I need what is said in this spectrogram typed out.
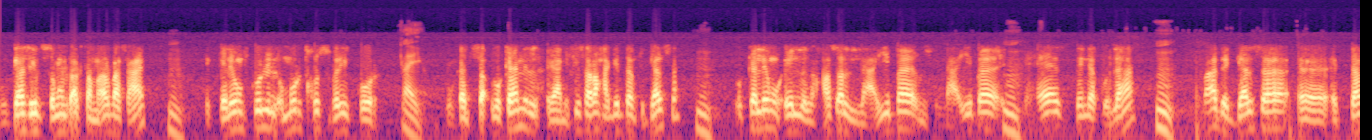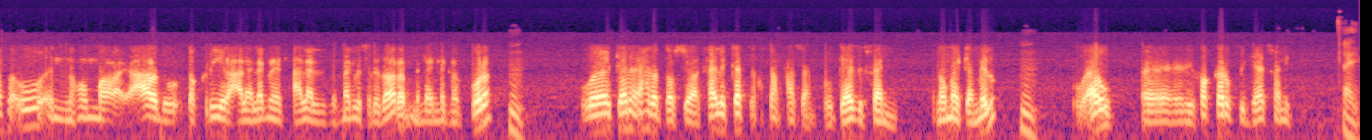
والجهاز استمرت أكثر من أربع ساعات. اتكلموا في كل الأمور تخص فريق الكورة أيوه وكان وكان يعني في صراحة جدا في الجلسة. واتكلموا إيه اللي حصل اللعيبة مش اللعيبة. الجهاز الدنيا كلها. بعد الجلسة آه، اتفقوا إن هم عرضوا تقرير على لجنة على مجلس الإدارة من لجنة الكورة. وكان إحدى التوصيات هل الكابتن حسام حسن والجهاز الفني إن هم يكملوا. أو آه، يفكروا في جهاز فني أيوه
